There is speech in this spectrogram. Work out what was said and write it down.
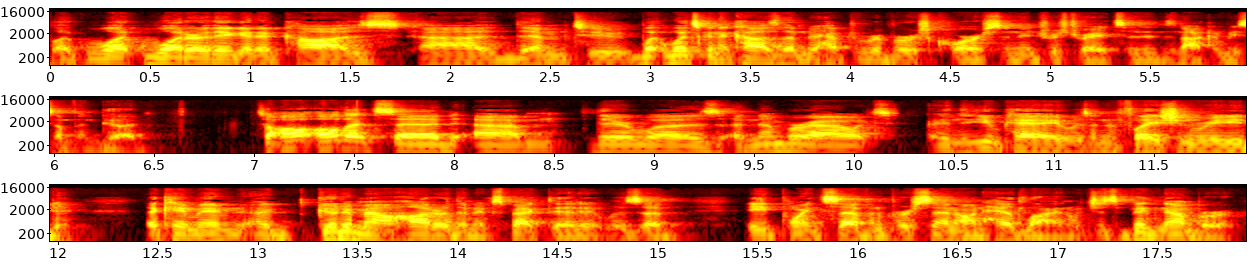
like what what are they going to cause uh, them to what, what's going to cause them to have to reverse course in interest rates it's not going to be something good? So all, all that said um, there was a number out in the uk it was an inflation read that came in a good amount hotter than expected. It was a 8.7% on headline which is a big number.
